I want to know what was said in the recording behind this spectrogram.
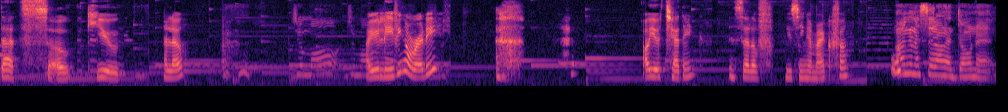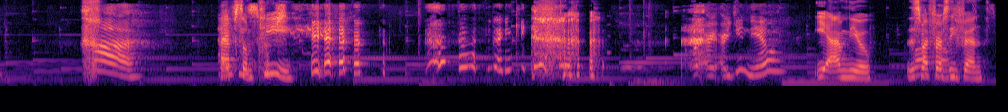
That's so cute. Hello? Are you leaving already? Are you chatting instead of using a microphone? I'm gonna sit on a donut. Ah. Have some tea. Thank you. Wait, are, are you new? Yeah, I'm new. This is my first event.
